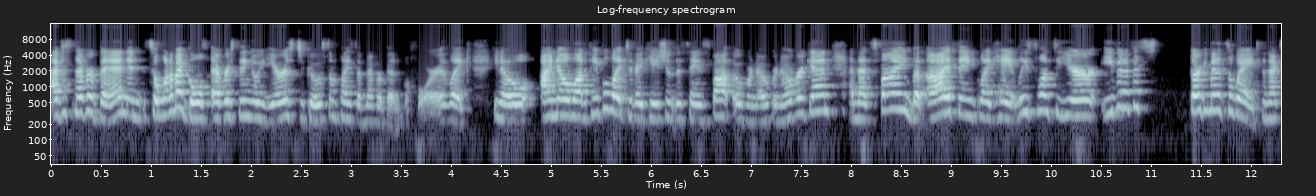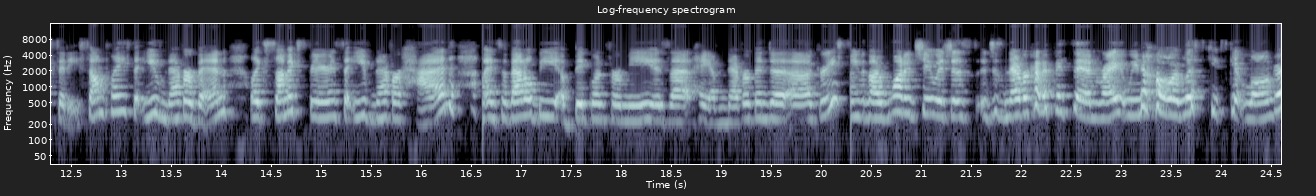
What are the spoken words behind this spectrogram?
I've just never been. And so one of my goals every single year is to go someplace I've never been before. Like, you know, I know a lot of people like to vacation at the same spot over and over and over again, and that's fine. But I think like, hey, at least once a year, even if it's 30 minutes away to the next city, someplace that you've never been, like some experience that you've never had. And so that'll be a big one for me is that, hey, I've never been to uh, Greece, even though I wanted to, It just, it just never kind of fits in, right? We know our list keeps getting longer.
